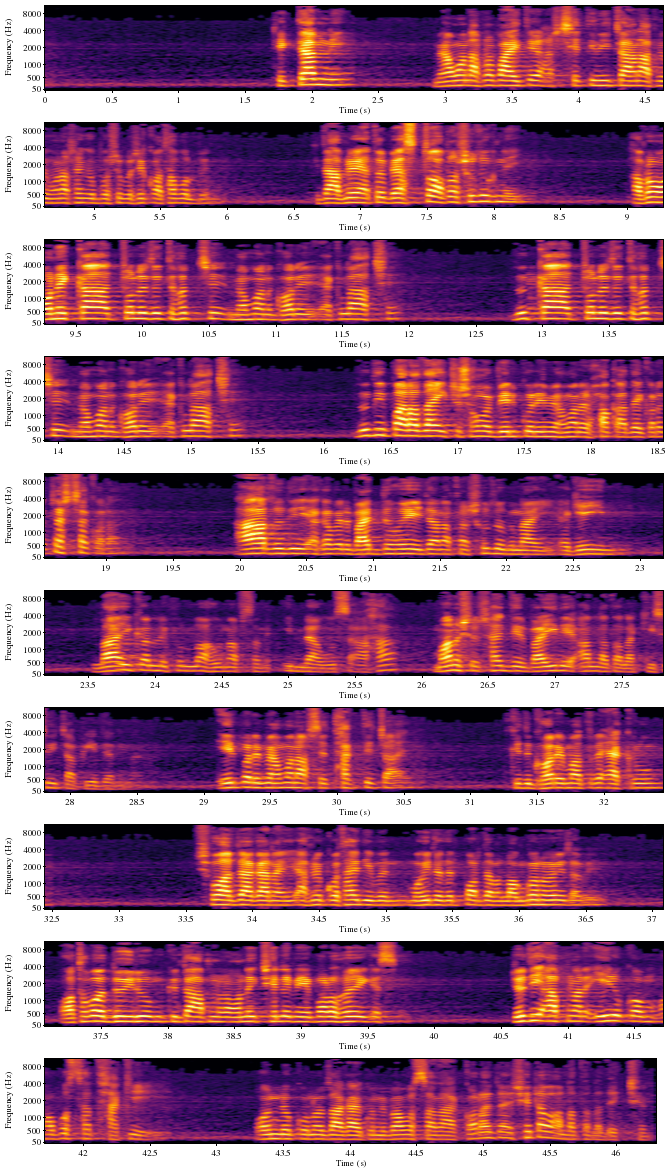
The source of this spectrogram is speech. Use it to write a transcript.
ঠিক তেমনি মেহমান আপনার বাড়িতে আসছে, তিনি চান আপনি ওনার সঙ্গে বসে বসে কথা বলবেন। কিন্তু আপনি এত ব্যস্ত, আপনার সুযোগ নেই। আপনার অনেক কাজ চলে যেতে হচ্ছে, মেহমান ঘরে একলা আছে। যদি কাজ চলে যেতে হচ্ছে, মেহমান ঘরে একলা আছে। যদি পারা যায়, একটু সময় বের করে মেহমানের হক আদায় করার চেষ্টা করা। আর যদি একেবারে বাধ্য হয়ে যান, আপনার সুযোগ নাই অ্যাগেইন লাইকাল্লিফুল্লাহ নাফসান ইল্লা আহা মানুষের সাহায্যের বাইরে আল্লাহ তালা কিছুই চাপিয়ে দেন না। এরপরে মেহমান আসে থাকতে চায়। কিন্তু ঘরে মাত্র এক রুম। শোয়ার জায়গা নাই। আপনি কোথায় দিবেন? মহিলাদের পর্দা লঙ্ঘন হয়ে যাবে। অথবা দুই রুম, কিন্তু আপনার অনেক ছেলে মেয়ে বড় হয়ে গেছে। যদি আপনার এইরকম অবস্থা থাকে, অন্য কোনো জায়গায় কোনো ব্যবস্থা না করা যায়, সেটাও আল্লাহ তালা দেখছেন।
